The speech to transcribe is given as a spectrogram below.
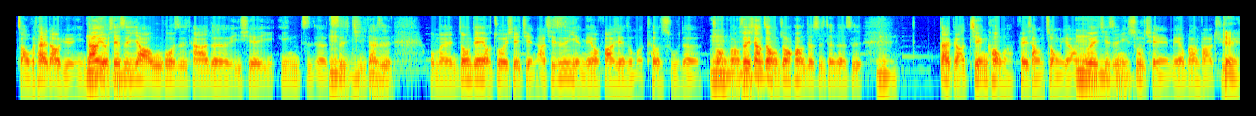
找不太到原因。当然有些是药物或是它的一些因因子的刺激，但是我们中间有做一些检查，其实也没有发现什么特殊的状况。所以像这种状况就是真的是嗯。代表监控非常重要，因为其实你术前也没有办法去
